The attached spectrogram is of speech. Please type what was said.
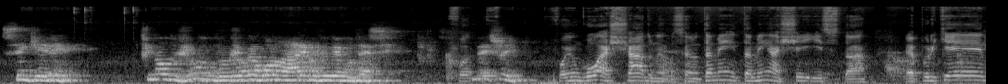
sem querer. Final do jogo, vou jogar a bola na área para ver o que acontece. Foi. É isso aí. Foi um gol achado, né, Luciano? Também, também achei isso, tá? É porque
